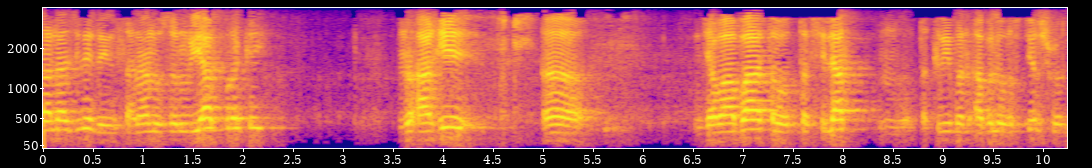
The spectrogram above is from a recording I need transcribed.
را نازلې د انسانانو ضرورت پر کوي نو هغه جوابات او تفصيلات تقريبا قبل ورستر شول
